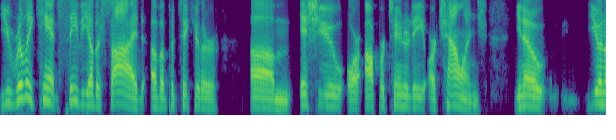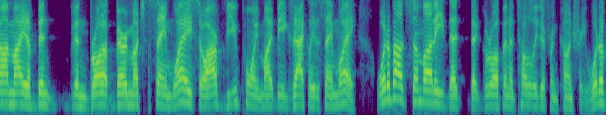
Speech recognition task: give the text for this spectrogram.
you really can't see the other side of a particular um, issue or opportunity or challenge. You know, you and I might have been been brought up very much the same way, so our viewpoint might be exactly the same way. What about somebody that that grew up in a totally different country? What if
